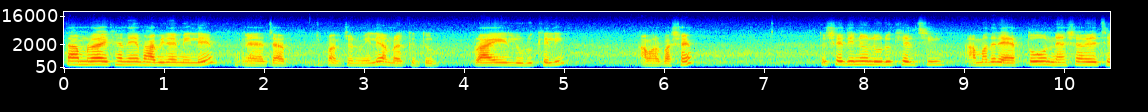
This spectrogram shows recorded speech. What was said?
তা আমরা এখানে ভাবিরা মিলে চার, পাঁচজন মিলে আমরা কিন্তু প্রায় লুডো খেলি আমার বাসায়। তো সেদিনও লুডো খেলছি। আমাদের এত নেশা হয়েছে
